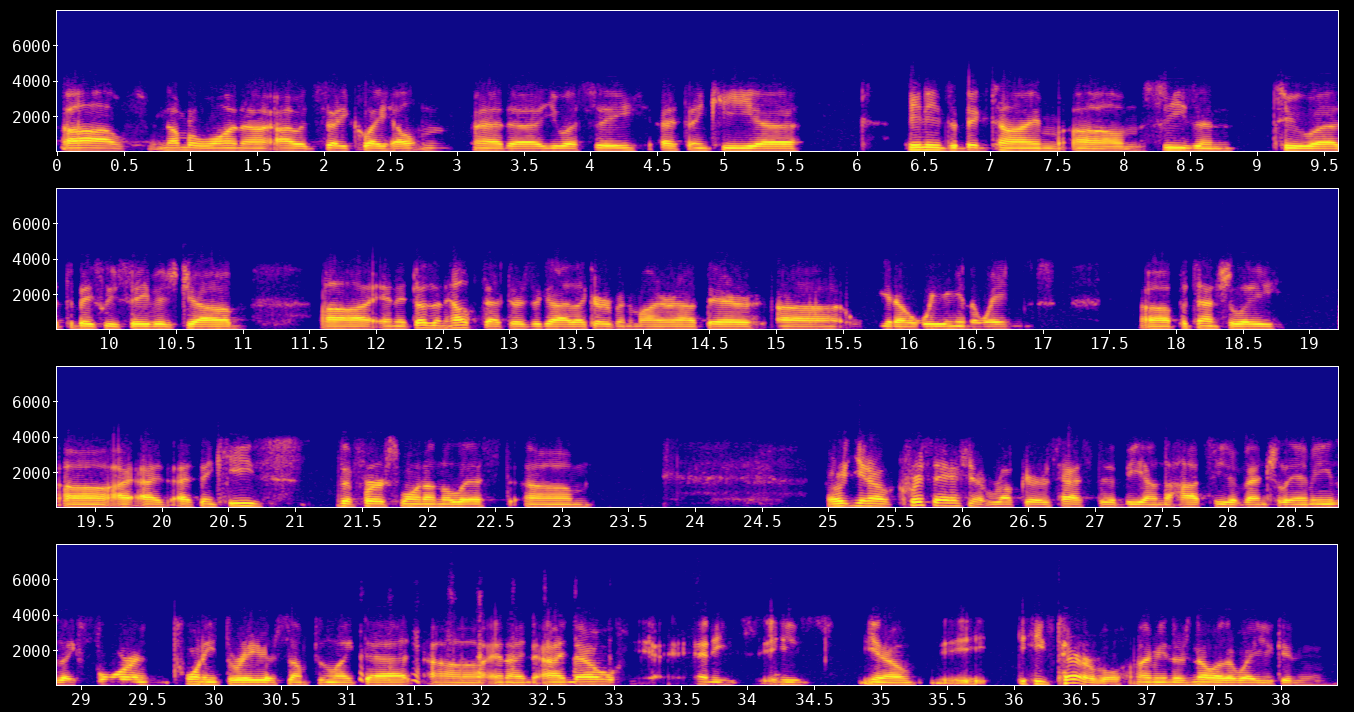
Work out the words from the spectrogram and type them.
Uh, number one, uh, I would say Clay Helton at uh, USC. I think he uh, he needs a big time um, season to uh, to basically save his job. Uh, and it doesn't help that there's a guy like Urban Meyer out there, uh, you know, waiting in the wings uh, potentially. Uh, I, I, I think he's the first one on the list. Um, or you know, Chris Ash at Rutgers has to be on the hot seat eventually. I mean, he's like four and twenty-three or something like that, uh, and I I know, and he's he's you know he, he's terrible. I mean, there's no other way you can,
